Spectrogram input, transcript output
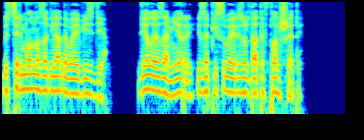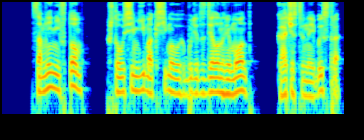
бесцеремонно заглядывая везде, делая замеры и записывая результаты в планшеты. Сомнений в том, что у семьи Максимовых будет сделан ремонт, качественно и быстро,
